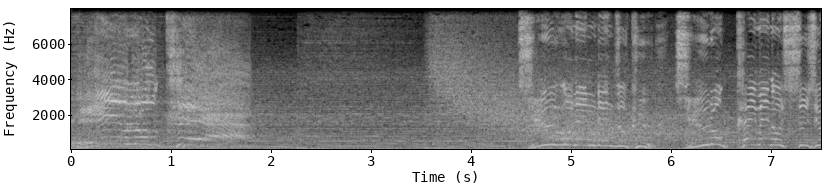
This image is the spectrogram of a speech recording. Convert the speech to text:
A ブロック。15年連続16回目の出場。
